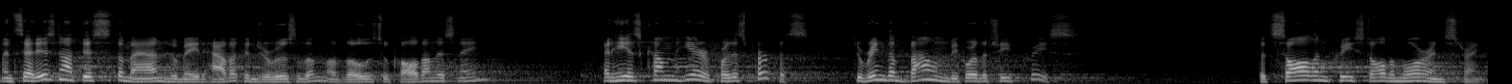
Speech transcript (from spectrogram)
and said, Is not this the man who made havoc in Jerusalem of those who called on this name? And he has come here for this purpose, to bring them bound before the chief priests. But Saul increased all the more in strength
